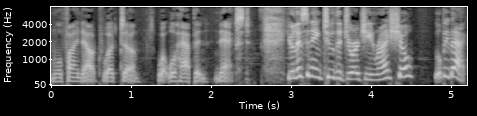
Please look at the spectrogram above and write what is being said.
we'll find out what, uh, what will happen next. You're listening to The Georgene Rice Show. We'll be back.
